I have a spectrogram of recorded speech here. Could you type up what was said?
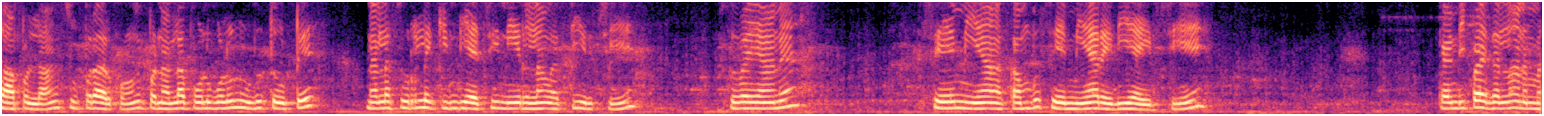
சாப்பிட்லாம். சூப்பராக இருக்கும். இப்போ நல்லா பொழு பொழுன்னு உதுத்து விட்டு நல்லா சுருளை கிண்டியாச்சு. நீரெல்லாம் வற்றிருச்சு சுவையான சேமியா கம்பு சேமியா ரெடி ஆயிடுச்சு கண்டிப்பாக இதெல்லாம் நம்ம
